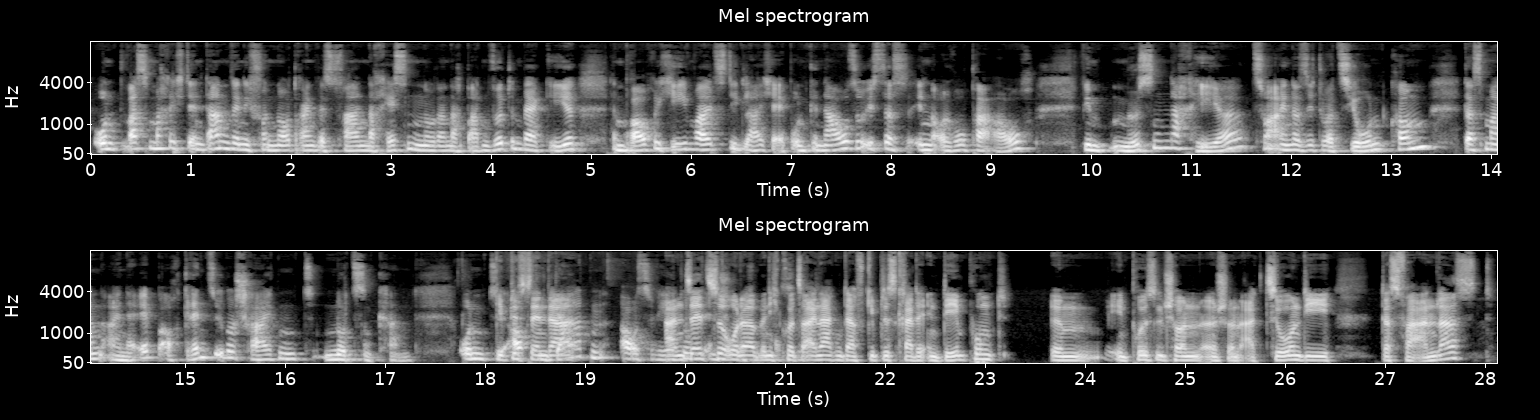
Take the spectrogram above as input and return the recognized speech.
Und was mache ich denn dann, wenn ich von Nordrhein-Westfalen nach Hessen oder nach Baden-Württemberg gehe? Dann brauche ich jeweils die gleiche App. Und genauso ist das in Europa auch. Wir müssen nachher zu einer Situation kommen, dass man eine App auch grenzüberschreitend nutzen kann. Und gibt es denn da Ansätze oder wenn ich kurz einhaken darf, gibt es gerade in dem Punkt ähm, in Brüssel schon, äh, schon Aktion, die das veranlasst?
